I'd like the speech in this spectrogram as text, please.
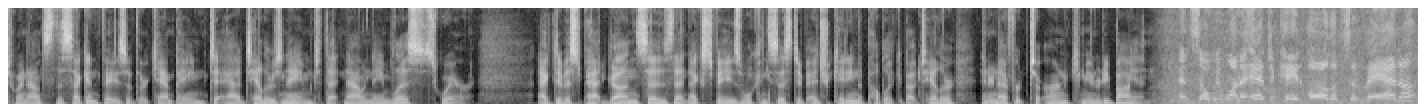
to announce the second phase of their campaign to add Taylor's name to that now nameless square. Activist Pat Gunn says that next phase will consist of educating the public about Taylor in an effort to earn community buy in. And so we want to educate all of Savannah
